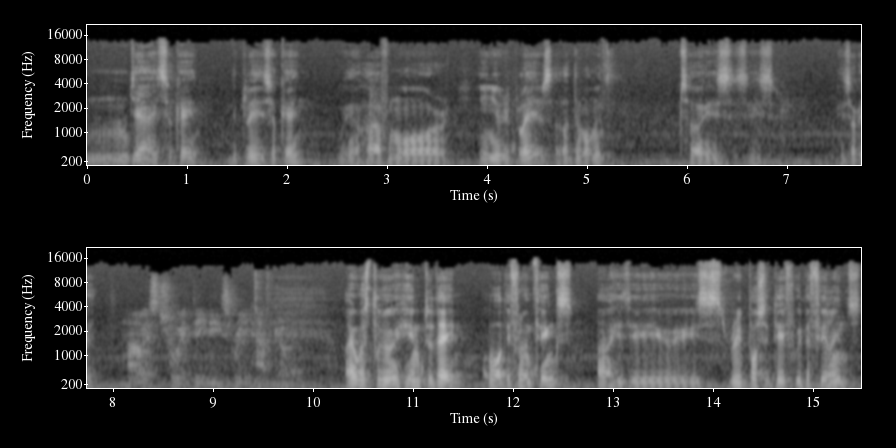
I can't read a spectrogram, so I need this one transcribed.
Mm, yeah, it's okay. The play is okay. We don't have more injury players at the moment, so it's, it's, it's okay. How is Troy Deeney's rehab going? I was talking with him today about different things. Uh, he's, he's really positive with the feelings.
